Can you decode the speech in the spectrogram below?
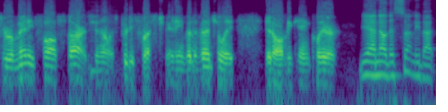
through many false starts. You know, it was pretty frustrating, but eventually, it all became clear. Yeah, no, there's certainly that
